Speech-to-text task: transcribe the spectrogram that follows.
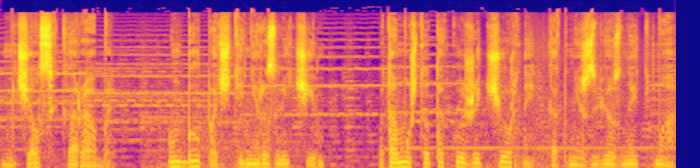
мчался корабль. Он был почти неразличим, потому что такой же черный, как межзвездная тьма.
